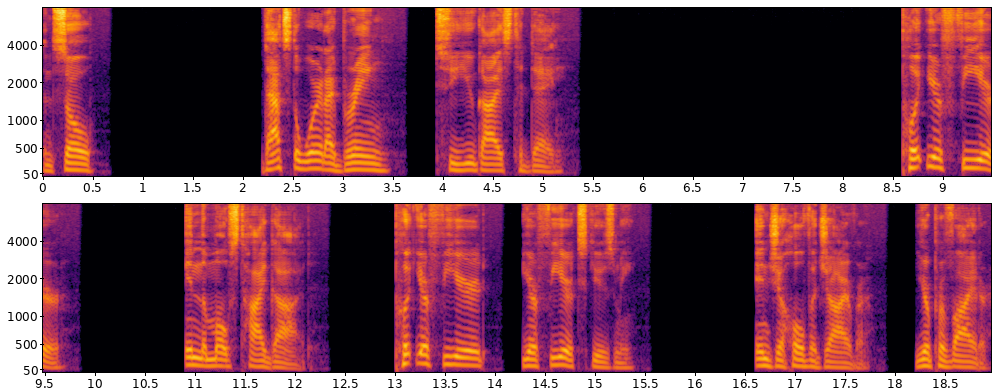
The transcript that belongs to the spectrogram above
And so that's the word I bring to you guys today. Put your fear in the most high God. Put your fear your fear, excuse me, in Jehovah Jireh, your provider.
